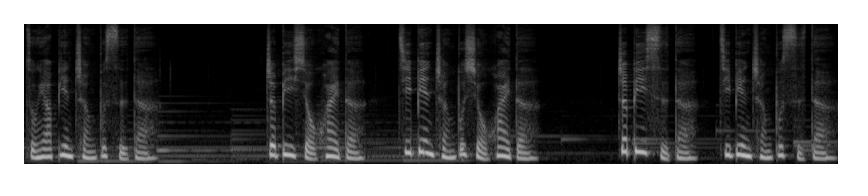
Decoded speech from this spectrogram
总要变成不死的；这必朽坏的既变成不朽坏的，这必死的既变成不死的。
